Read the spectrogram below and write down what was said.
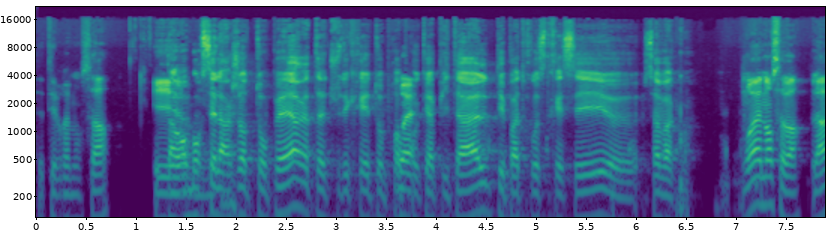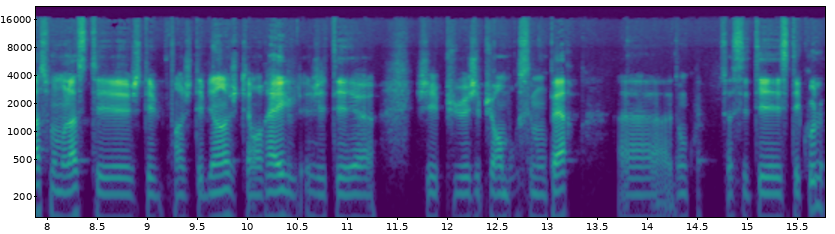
C'était vraiment ça. Et t'as remboursé l'argent de ton père, as, tu t'es créé ton propre capital, t'es pas trop stressé, ça va quoi. Ouais, non, ça va. Là, à ce moment-là, c'était, j'étais, enfin, j'étais bien, j'étais en règle, j'étais, j'ai pu, j'ai pu rembourser mon père. Euh, donc ça c'était c'était cool.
